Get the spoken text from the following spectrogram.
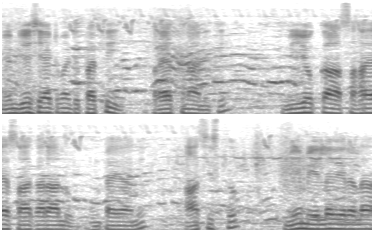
మేము చేసేటువంటి ప్రతి ప్రయత్నానికి మీ యొక్క సహాయ సహకారాలు ఉంటాయని ఆశిస్తూ మేము ఎల్లవేళలా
